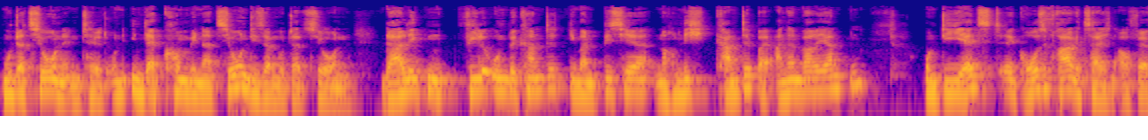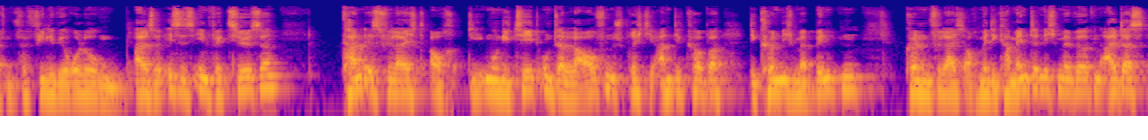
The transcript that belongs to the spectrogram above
Mutationen enthält. Und in der Kombination dieser Mutationen, da liegen viele Unbekannte, die man bisher noch nicht kannte bei anderen Varianten und die jetzt äh, große Fragezeichen aufwerfen für viele Virologen. Also ist es infektiöser? Kann es vielleicht auch die Immunität unterlaufen, sprich die Antikörper, die können nicht mehr binden? können vielleicht auch Medikamente nicht mehr wirken. All das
